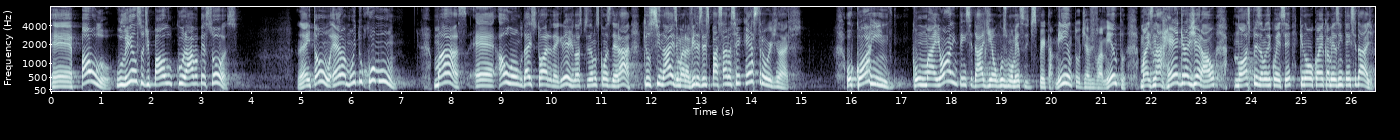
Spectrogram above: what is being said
É, Paulo, o lenço de Paulo curava pessoas. Né? Então, era muito comum. Mas, é, ao longo da história da igreja, nós precisamos considerar que os sinais e maravilhas eles passaram a ser extraordinários. Ocorrem com maior intensidade em alguns momentos de despertamento ou de avivamento, mas na regra geral, nós precisamos reconhecer que não ocorre com a mesma intensidade.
